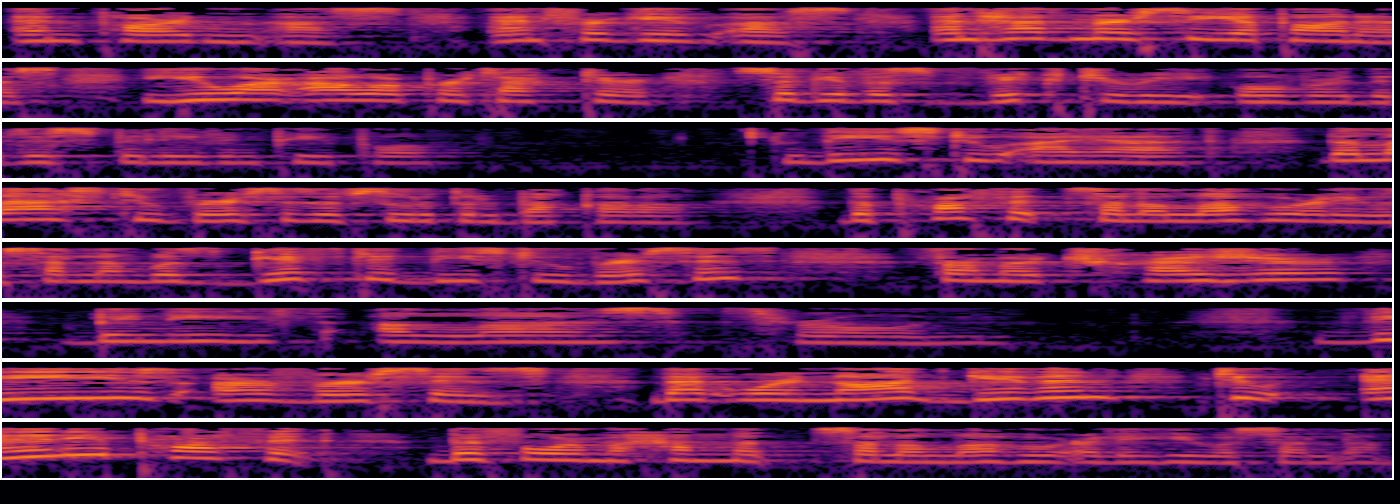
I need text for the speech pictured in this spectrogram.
And pardon us, and forgive us, and have mercy upon us. You are our protector, so give us victory over the disbelieving people. These two ayat, the last two verses of Surah Al-Baqarah, the Prophet ﷺ was gifted these two verses from a treasure beneath Allah's throne. These are verses that were not given to any prophet before Muhammad ﷺ.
